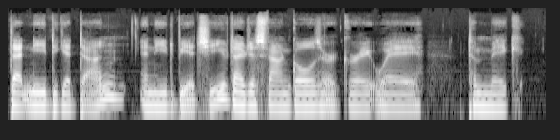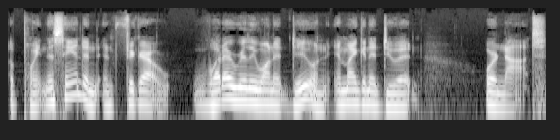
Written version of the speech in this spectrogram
that need to get done and need to be achieved. I've just found goals are a great way to make a point in the sand and, and figure out what I really want to do and am I going to do it or not?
